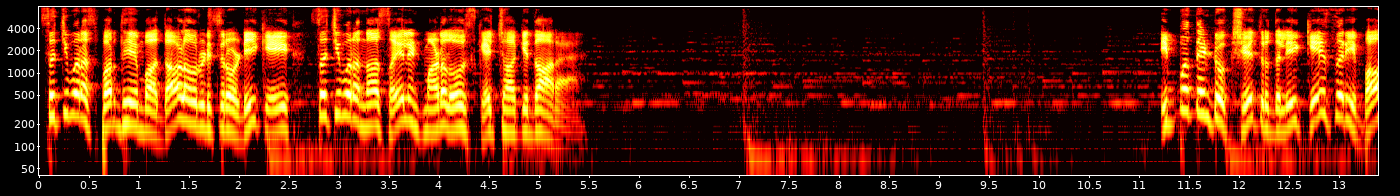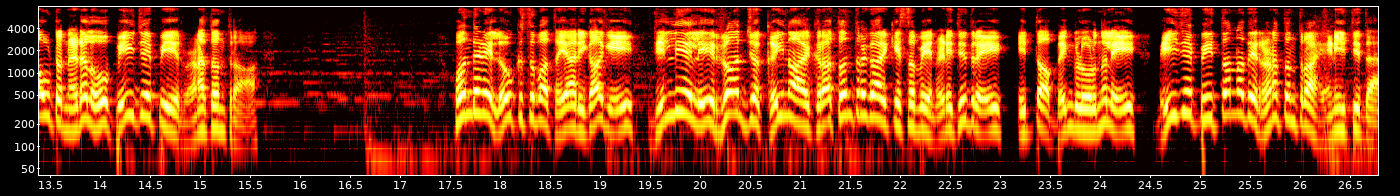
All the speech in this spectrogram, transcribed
ಸಚಿವರ ಸ್ಪರ್ಧೆ ಎಂಬ ದಾಳ ಹೊರಡಿಸಿರೋ ಡಿಕೆ ಸಚಿವರನ್ನ ಸೈಲೆಂಟ್ ಮಾಡಲು ಸ್ಕೆಚ್ ಹಾಕಿದ್ದಾರೆ. ಇಪ್ಪತ್ತೆಂಟು ಕ್ಷೇತ್ರದಲ್ಲಿ ಕೇಸರಿ ಬಾವುಟ ನೆಡಲು ಬಿಜೆಪಿ ರಣತಂತ್ರ. ಒಂದೆಡೆ ಲೋಕಸಭಾ ತಯಾರಿಗಾಗಿ ದಿಲ್ಲಿಯಲ್ಲಿ ರಾಜ್ಯ ಕೈ ನಾಯಕರ ತಂತ್ರಗಾರಿಕೆ ಸಭೆ ನಡೀತಿದ್ರೆ ಇತ್ತ ಬೆಂಗಳೂರಿನಲ್ಲಿ ಬಿಜೆಪಿ ತನ್ನದೇ ರಣತಂತ್ರ ಹೆಣೆಯುತ್ತಿದೆ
